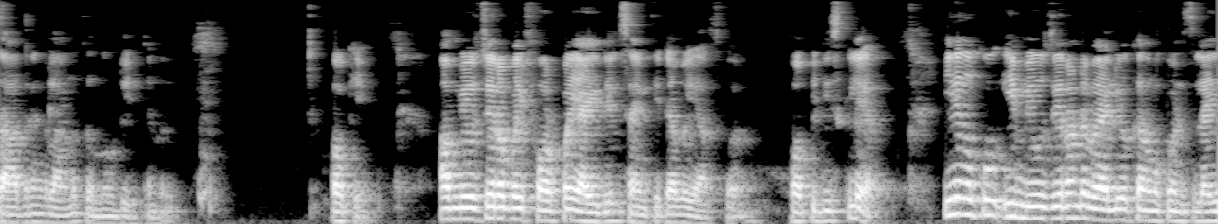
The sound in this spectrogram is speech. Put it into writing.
സാധനങ്ങളാണ് തന്നുകൊണ്ടിരിക്കുന്നത്. ഓക്കെ ആ mu zero by four by I D L sine theta by R square hope it is clear ഇനി നോക്കൂ ഈ മ്യൂ സീറോന്റെ വാല്യൂ ഒക്കെ നമുക്ക് മനസ്സിലായി.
